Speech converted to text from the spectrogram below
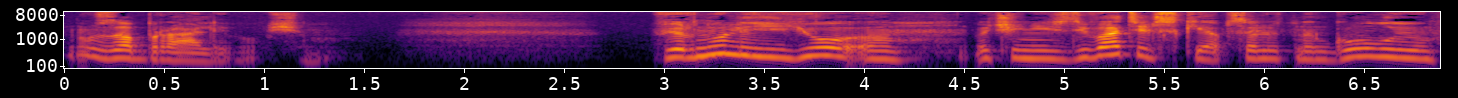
ну, забрали, в общем. Вернули ее э, очень издевательски, абсолютно голую.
